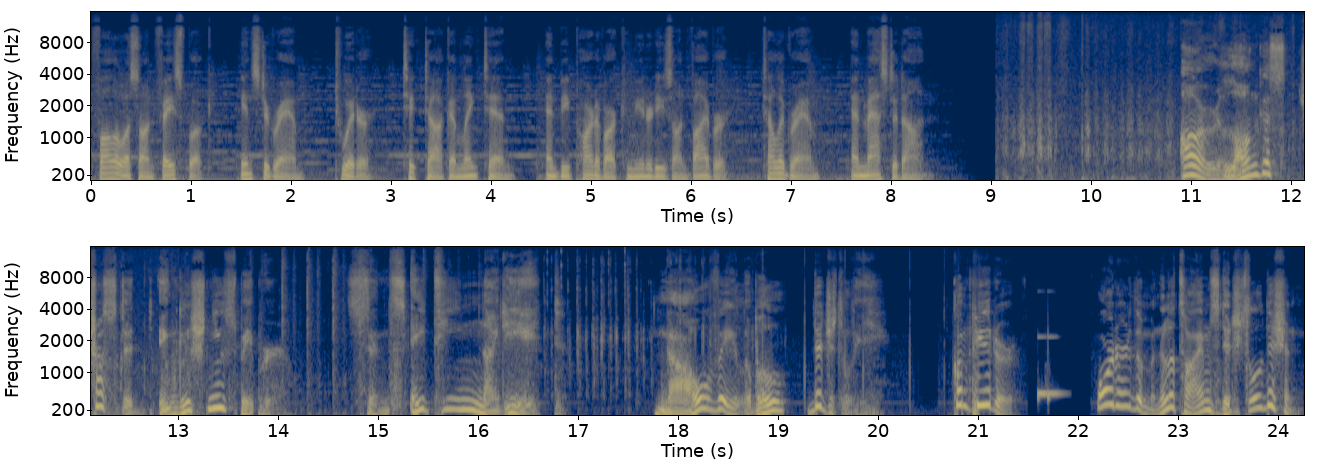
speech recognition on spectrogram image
Follow us on Facebook, Instagram, Twitter, TikTok and LinkedIn, and be part of our communities on Viber, Telegram, and Mastodon. Our longest trusted English newspaper since 1898. Now available digitally. Computer. Order the Manila Times Digital Edition.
